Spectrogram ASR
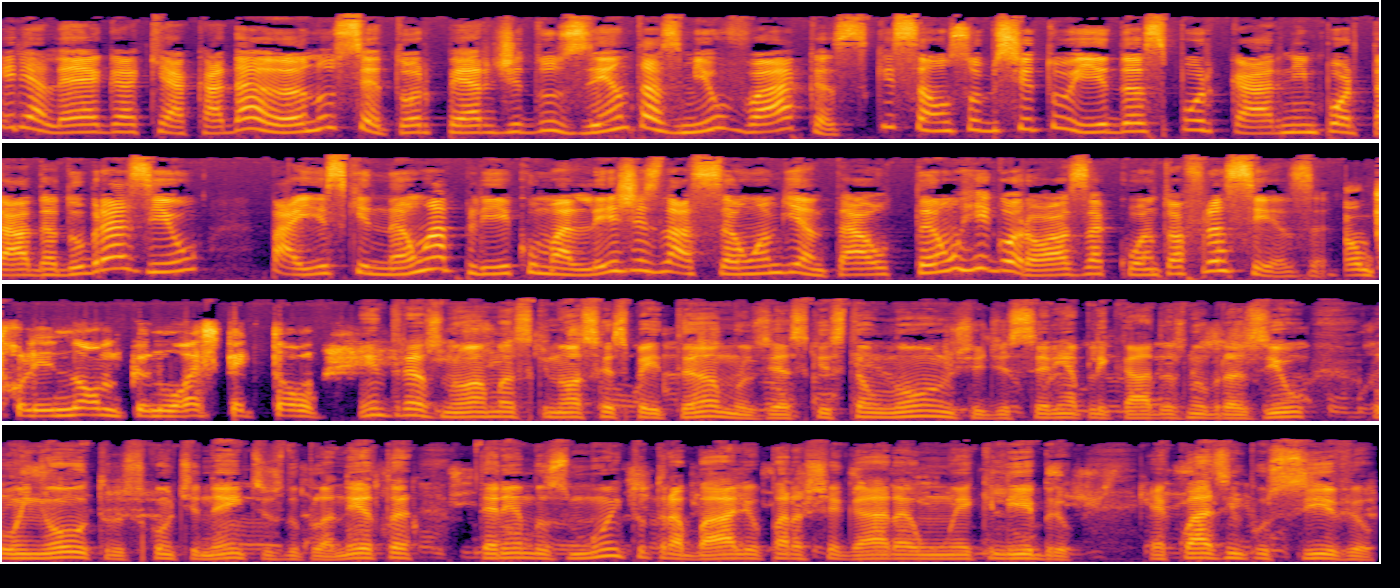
ele alega que a cada ano o setor perde 200 mil vacas, que são substituídas por carne importada do Brasil, país que não aplica uma legislação ambiental tão rigorosa quanto a francesa. Entre as normas que nós respeitamos e as que estão longe de serem aplicadas no Brasil ou em outros continentes do planeta, teremos muito trabalho para chegar a um equilíbrio. É quase impossível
